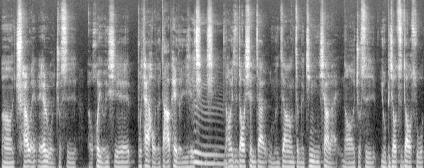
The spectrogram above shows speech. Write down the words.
呃 trial and error，就是。会有一些不太好的搭配的一些情形，然后一直到现在，我们这样整个经营下来，然后就是有比较知道说，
